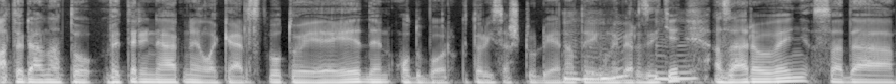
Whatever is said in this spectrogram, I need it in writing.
A teda na to veterinárne lekárstvo, to je jeden odbor, ktorý sa študuje na tej uh-huh. univerzite uh-huh. a zároveň sa dá,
